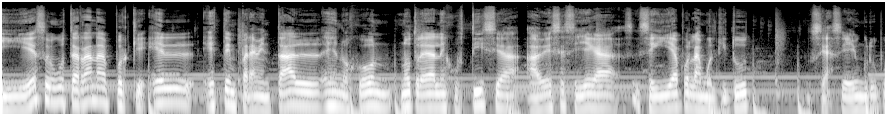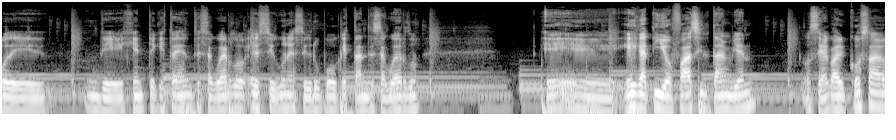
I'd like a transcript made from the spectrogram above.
Y eso me gusta Rana porque él es temperamental, es enojón, no trae la injusticia, a veces se llega, se guía por la multitud. O sea, si hay un grupo de, de gente que está en desacuerdo, él se une a ese grupo que está en desacuerdo. Eh, es gatillo fácil también. O sea, cualquier cosa,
